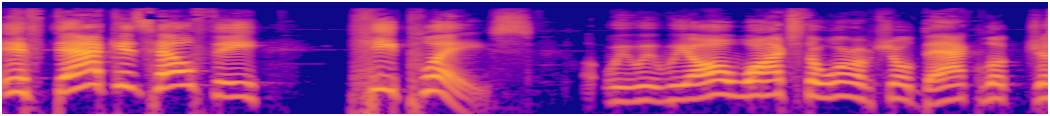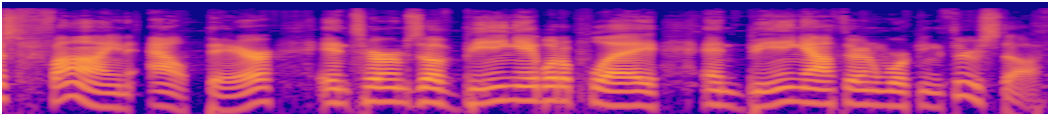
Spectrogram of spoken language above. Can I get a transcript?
If Dak is healthy, he plays. We, we, we all watched the warm up drill. Dak looked just fine out there in terms of being able to play and being out there and working through stuff.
